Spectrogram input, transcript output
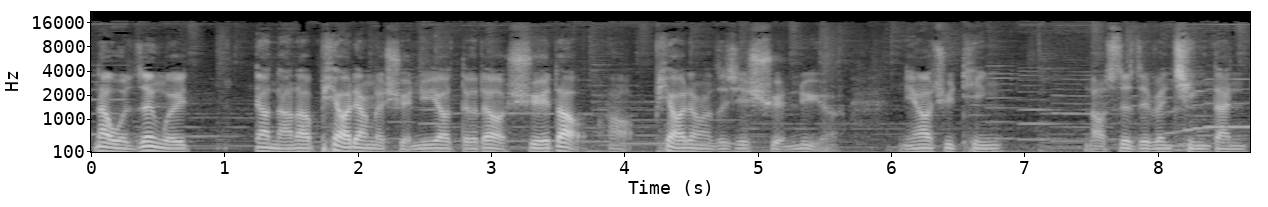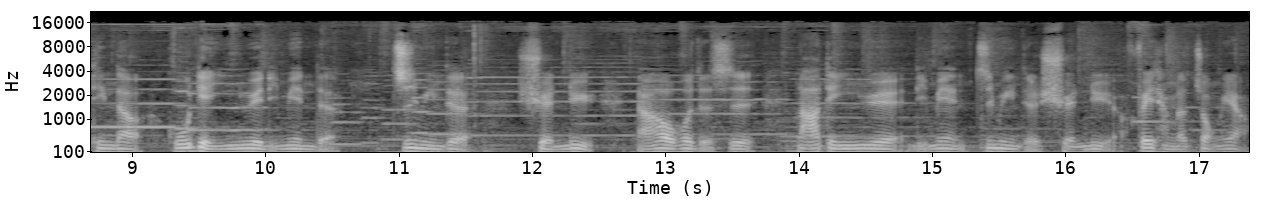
那我认为要拿到漂亮的旋律，要得到学到啊漂亮的这些旋律啊，你要去听老师的这份清单，听到古典音乐里面的知名的旋律，然后或者是拉丁音乐里面知名的旋律啊，非常的重要。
